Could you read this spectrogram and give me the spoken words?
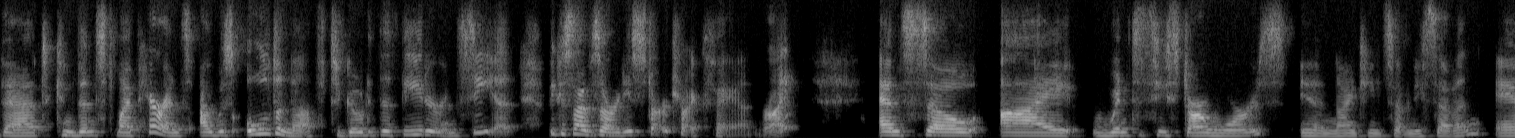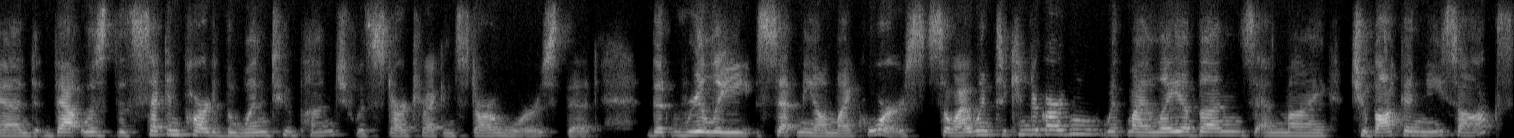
that convinced my parents I was old enough to go to the theater and see it because I was already a Star Trek fan, right? And so I went to see Star Wars in 1977. And that was the second part of the one two punch with Star Trek and Star Wars that, that really set me on my course. So I went to kindergarten with my Leia buns and my Chewbacca knee socks.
